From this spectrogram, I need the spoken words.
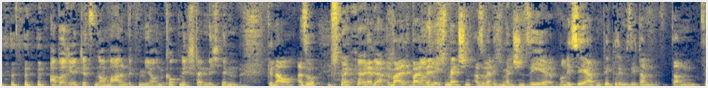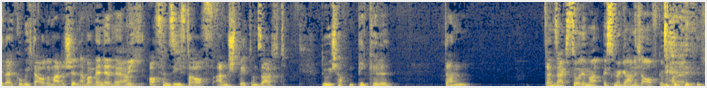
Aber red jetzt normal mit mir und guck nicht ständig hin. genau, also ähm, Ja. weil, weil wenn Also- ich einen Menschen, also wenn ich einen Menschen sehe und ich sehe, er hat einen Pickel im Gesicht, dann, dann vielleicht gucke ich da automatisch hin, aber wenn er Ja. mich offensiv darauf anspricht und sagt, du, ich habe einen Pickel, dann Dann sagst du immer, ist mir gar nicht aufgefallen.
